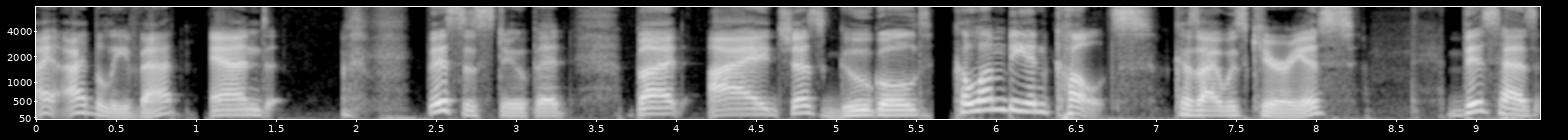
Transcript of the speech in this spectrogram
I, I believe that. And this is stupid, but I just Googled Colombian cults because I was curious. This has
